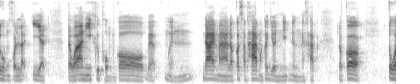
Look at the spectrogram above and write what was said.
รูมคนละเอียด แต่ว่าอันนี้คือผมก็แบบเหมือนได้มาแล้วก็สภาพมันก็เยินนิดนึงนะครับ แล้วก็ ตัว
